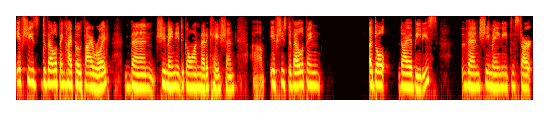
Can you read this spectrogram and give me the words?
if she's developing hypothyroid then she may need to go on medication. Um, if she's developing adult diabetes then she may need to start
